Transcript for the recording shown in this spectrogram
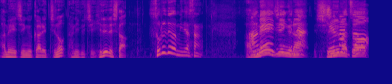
Amazing College の谷口秀でした。それでは皆さん amazing な週末を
